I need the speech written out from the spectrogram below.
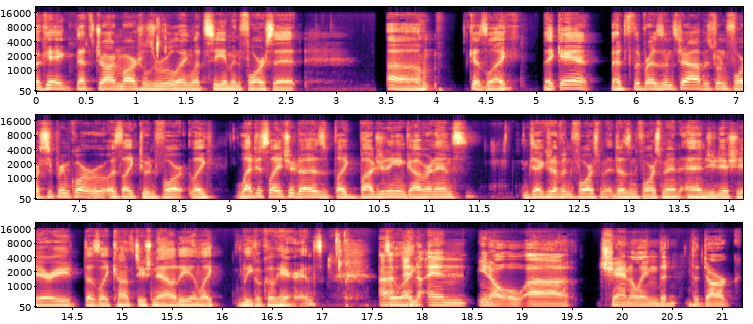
"Okay, that's John Marshall's ruling. Let's see him enforce it." Um, because like they can't. That's the president's job is to enforce Supreme Court rules, like to enforce like legislature does like budgeting and governance. Executive enforcement does enforcement, and judiciary does like constitutionality and like legal coherence. Uh, So, like- and and you know uh channeling the the dark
